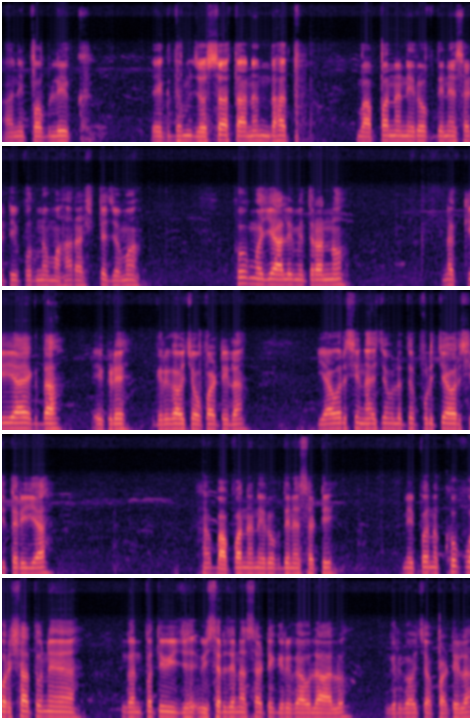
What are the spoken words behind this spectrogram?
आणि पब्लिक एकदम जोशात आनंदात बापांना निरोप देण्यासाठी पूर्ण महाराष्ट्र जमा. खूप मजा आली मित्रांनो. नक्की या एकदा इकडे गिरगाव चौपाटीला. यावर्षी नाही जमलं तर पुढच्या वर्षी तरी या. बापांना निरोप देण्यासाठी. मी पण खूप वर्षातून गणपती विज विसर्जनासाठी गिरगावला आलो गिरगाव चौपाटीला.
